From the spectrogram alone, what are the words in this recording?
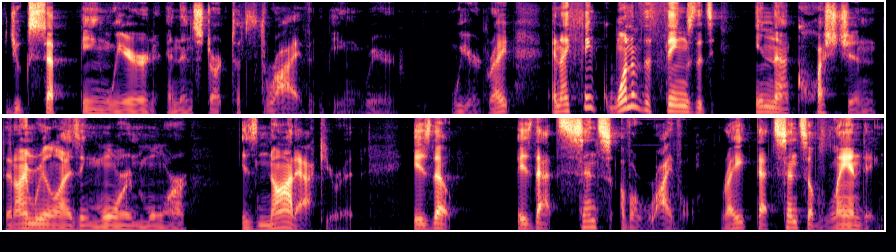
did you accept being weird and then start to thrive in being weird? Weird, right? And I think one of the things that's in that question that I'm realizing more and more is not accurate is that is that sense of arrival, right? That sense of landing,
